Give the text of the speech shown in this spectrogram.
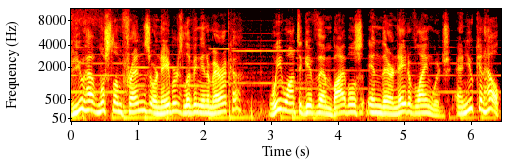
Do you have Muslim friends or neighbors living in America? We want to give them Bibles in their native language, and you can help.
